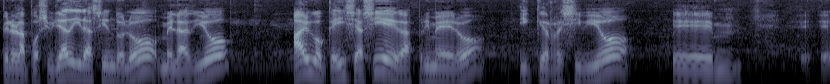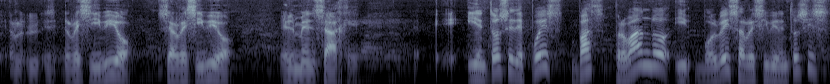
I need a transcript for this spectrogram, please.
pero la posibilidad de ir haciéndolo me la dio algo que hice a ciegas primero y que recibió, eh, eh, recibió, se recibió el mensaje. Y entonces después vas probando y volvés a recibir. Entonces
